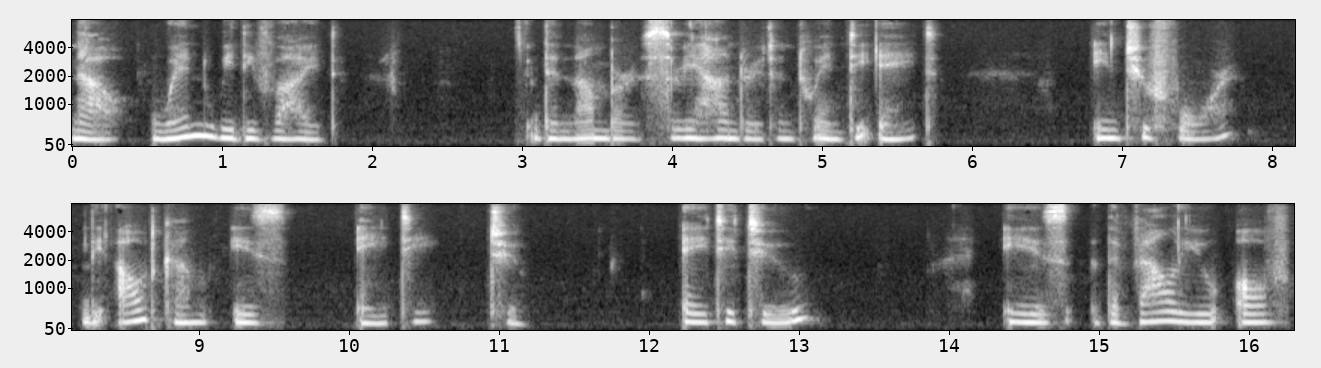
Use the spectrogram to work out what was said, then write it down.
Now, when we divide the number 328 into 4, the outcome is 82. 82 is the value of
